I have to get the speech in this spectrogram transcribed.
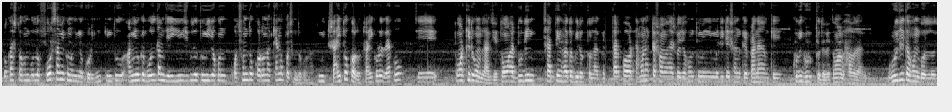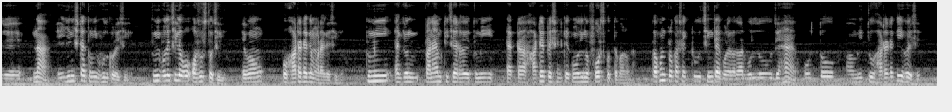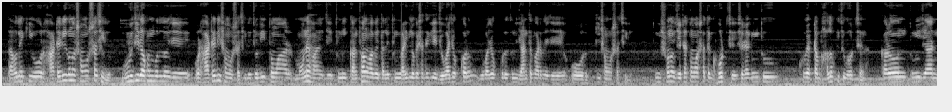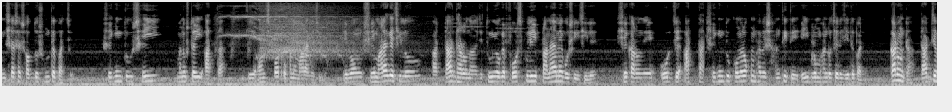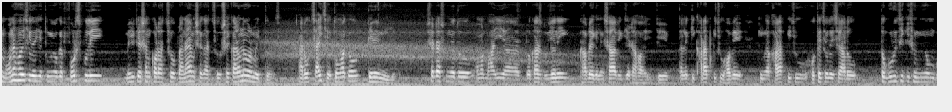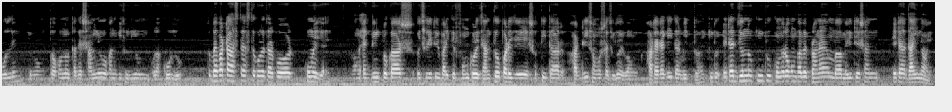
প্রকাশ তখন বলল ফোর্স আমি কোনোদিনও করিনি, কিন্তু আমি ওকে বলতাম যে, এই জিনিসগুলো তুমি যখন পছন্দ করো না, কেন পছন্দ করো না? তুমি ট্রাই তো করো ট্রাই করে দেখো যে, তোমার কীরকম লাগছে? তোমার দুদিন, চার দিন হয়তো বিরক্ত লাগবে। তারপর এমন একটা সময় আসবে যখন তুমি মেডিটেশনকে প্রাণায়ামকে খুবই গুরুত্ব দেবে, তোমার ভালো লাগবে। গুরুজি তখন বলল যে, না, এই জিনিসটা তুমি ভুল করেছিলে। তুমি বলেছিলে ও অসুস্থ ছিল এবং ও হার্ট অ্যাটাকে মারা গেছিল। তুমি একজন প্রাণায়াম টিচার হয়ে তুমি একটা হার্টের পেশেন্টকে কোনোদিনও ফোর্স করতে পারো না। তখন প্রকাশ একটু চিন্তায় পড়ে গেল আর বলল যে হ্যাঁ ওর তো মৃত্যু হার্ট অ্যাটাকেই হয়েছে। তাহলে কি ওর হার্টেরই কোনো সমস্যা ছিল? গুরুজি তখন বলল যে, ওর হার্টেরই সমস্যা ছিল। যদি তোমার মনে হয় যে তুমি কনফার্ম হবে, তাহলে তুমি বাড়ির লোকের সাথে গিয়ে যোগাযোগ করো। যোগাযোগ করে তুমি জানতে পারবে যে ওর কী সমস্যা ছিল। তুমি শোনো, যেটা তোমার সাথে ঘটছে, সেটা কিন্তু খুব একটা ভালো কিছু ঘটছে না। কারণ তুমি যার নিঃশ্বাসের শব্দ শুনতে পাচ্ছ, সে কিন্তু সেই মানুষটারই আত্মা যে অনস্পট ওখানে মারা গেছিল। এবং সে মারা গেছিল আর তার ধারণা যে তুমি ওকে ফোর্সফুলি প্রাণায়ামে বসিয়েছিলে, সে কারণে ওর যে আত্মা, সে কিন্তু কোনোরকমভাবে শান্তিতে এই ব্রহ্মাণ্ড ছেড়ে যেতে পারে। কারণটা তার যে মনে হয়েছিল যে তুমি ওকে ফোর্সফুলি মেডিটেশন করাচ্ছ, প্রাণায়াম শেখাচ্ছ, সে কারণে ওর মৃত্যু হয়েছে। আর ও চাইছে তোমাকেও টেনে নিয়ে যেতে। সেটা শুনে তো আমার ভাই আর প্রকাশ দুজনেই ঘাবড়ে গেলেন, স্বাভাবিক যেটা হয় যে, তাহলে কি খারাপ কিছু হবে কিংবা খারাপ কিছু হতে চলেছে আরও? তো গুরুজি কিছু নিয়ম বললেন এবং তখনও তাদের সামনেও ওখানে কিছু নিয়ম ওরা করল। তো ব্যাপারটা আস্তে আস্তে করে তারপর কমে যায় এবং একদিন প্রকাশ ওই ছেলেটির বাড়িতে ফোন করে জানতেও পারে যে সত্যিই তার হার্টেরই সমস্যা ছিল এবং হার্ট অ্যাটাকেই তার মৃত্যু হয়। কিন্তু এটার জন্য কিন্তু কোনোরকমভাবে প্রাণায়াম বা মেডিটেশন এটা দায়ী নয়।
